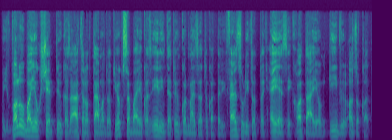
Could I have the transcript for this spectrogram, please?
hogy valóban jogsértők az általuk támadott jogszabályok, az érintett önkormányzatokat pedig felszólította, hogy helyezzék hatályon kívül azokat.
